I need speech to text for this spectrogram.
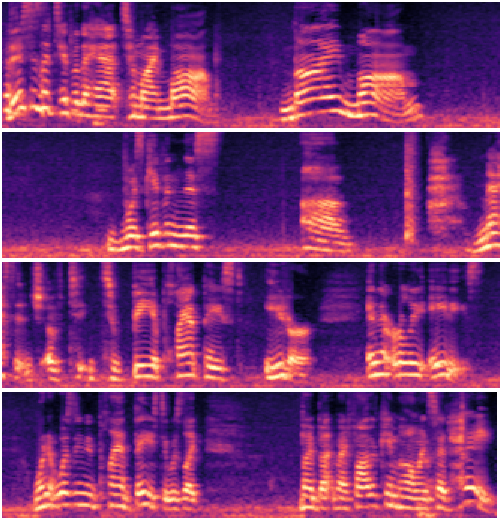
this is a tip of the hat to my mom. My mom was given this uh, message of to be a plant-based eater in the early 80s when it wasn't even plant-based. It was like my, my father came home and said, hey,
